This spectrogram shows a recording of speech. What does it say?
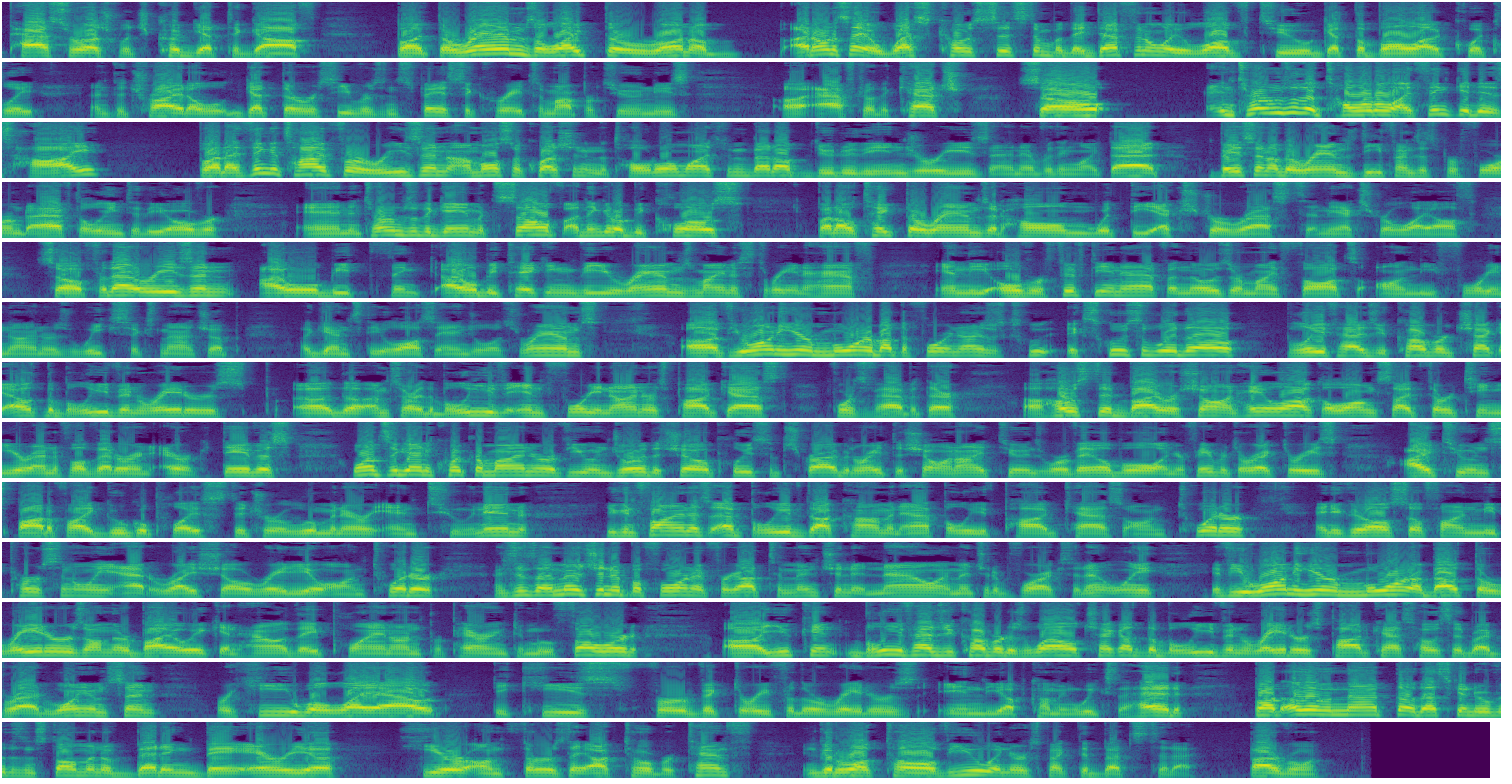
pass rush, which could get to Goff, but the Rams like to run a I don't want to say a West Coast system, but they definitely love to get the ball out quickly and to try to get their receivers in space to create some opportunities uh, after the catch. So, in terms of the total, I think it is high, but I think it's high for a reason. I'm also questioning the total and why it's been bet up due to the injuries and everything like that. Based on how the Rams' defense has performed, I have to lean to the over. And in terms of the game itself, I think it'll be close, but I'll take the Rams at home with the extra rest and the extra layoff. So for that reason, I will be think I will be taking the Rams minus three and a half and the over 50 and a half, and those are my thoughts on the 49ers Week 6 matchup against the Los Angeles Rams. Uh, if you want to hear more about the 49ers exclu- exclusively, though, Bleav has you covered. Check out the Bleav in Raiders, uh, the I'm sorry, the Bleav in 49ers podcast, Force of Habit there, uh, hosted by Rashawn Haylock alongside 13-year NFL veteran Eric Davis. Once again, quick reminder, if you enjoy the show, please subscribe and rate the show on iTunes. We're available on your favorite directories, iTunes, Spotify, Google Play, Stitcher, Luminary, and TuneIn. You can find us at Bleav.com and at Bleav Podcasts on Twitter. And you can also find me personally at Reichel Radio on Twitter. And since I mentioned it before and I forgot to mention it now, I mentioned it before accidentally. If you want to hear more about the Raiders on their bye week and how they plan on preparing to move forward, uh, you can Bleav has you covered as well. Check out the Bleav in Raiders podcast hosted by Brad Williamson, where he will lay out the keys for victory for the Raiders in the upcoming weeks ahead. But other than that, though, that's going to do for this installment of Betting Bay Area here on Thursday, October 10th. And good luck to all of you and your respective bets today. Bye, everyone.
